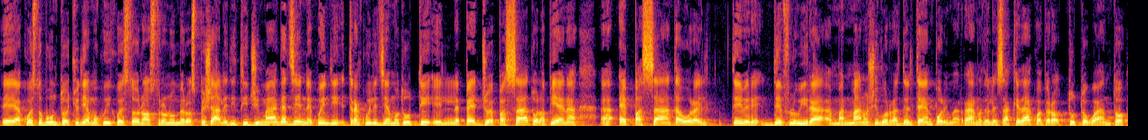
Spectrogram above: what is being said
eh, a questo punto chiudiamo qui questo nostro numero speciale di TG Magazine, quindi tranquillizziamo tutti, il peggio è passato, la piena eh, è passata, ora il Tevere defluirà man mano, ci vorrà del tempo, rimarranno delle sacche d'acqua, però tutto quanto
